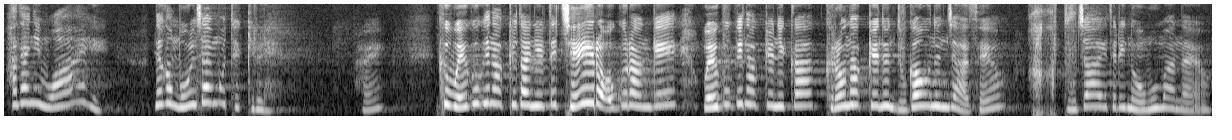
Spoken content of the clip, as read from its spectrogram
하나님 why? 내가 뭘 잘못했길래? 그 외국인 학교 다닐 때 제일 억울한 게 외국인 학교니까 그런 학교는 누가 오는지 아세요? 아, 부자 아이들이 너무 많아요.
